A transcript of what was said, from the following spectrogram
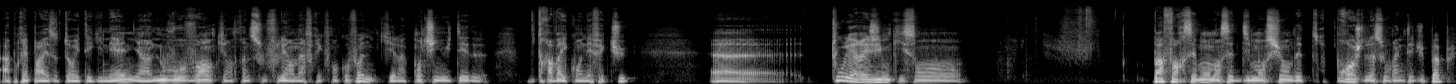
Après par les autorités guinéennes. Il y a un nouveau vent qui est en train de souffler en Afrique francophone, qui est la continuité du travail qu'on effectue. Euh, tous les régimes qui sont pas forcément dans cette dimension d'être proche de la souveraineté du peuple,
